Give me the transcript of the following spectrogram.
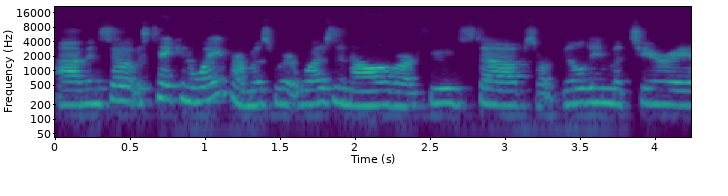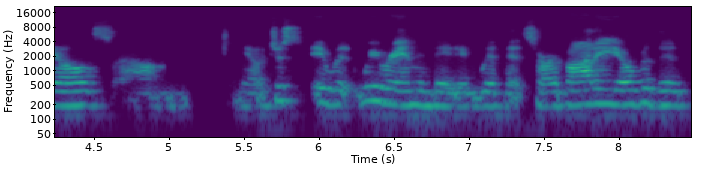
Um, and so it was taken away from us where it was in all of our foodstuffs or building materials. Um, you know, just it was, we were inundated with it. So our body over the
